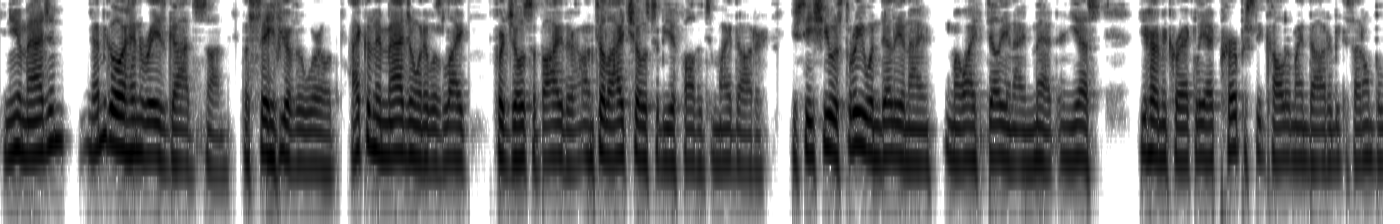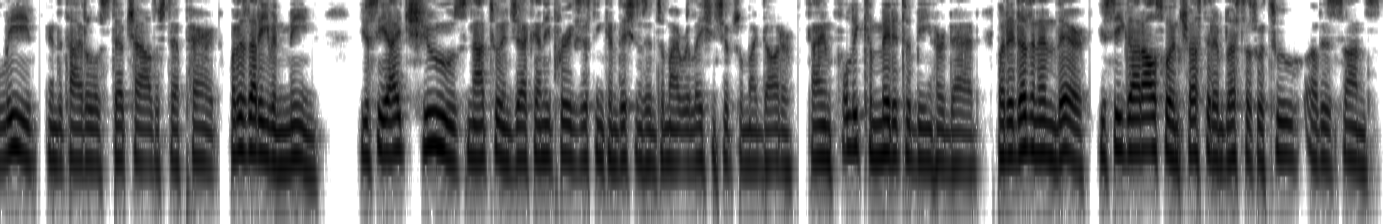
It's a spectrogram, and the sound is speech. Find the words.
Can you imagine? Let me go ahead and raise God's son, the savior of the world. I couldn't imagine what it was like for Joseph either until I chose to be a father to my daughter. You see, she was three when Delia and I, my wife Delia and I met. And yes, you heard me correctly. I purposely call her my daughter because I don't believe in the title of stepchild or stepparent. What does that even mean? You see, I choose not to inject any pre-existing conditions into my relationships with my daughter. I am fully committed to being her dad. But it doesn't end there. You see, God also entrusted and blessed us with two of his sons.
